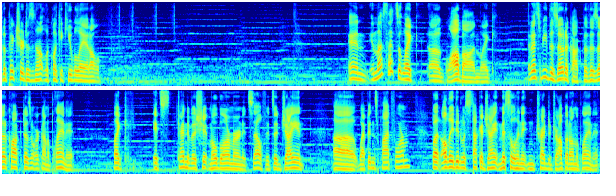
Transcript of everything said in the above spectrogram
the picture does not look like a Qubeley at all. And unless that's, like, uh, Guaban, like, it has to be the Zodacock, but the Zodacock doesn't work on a planet. Like, it's kind of a shit mobile armor in itself. It's a giant uh, weapons platform, but all they did was stuck a giant missile in it and tried to drop it on the planet.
